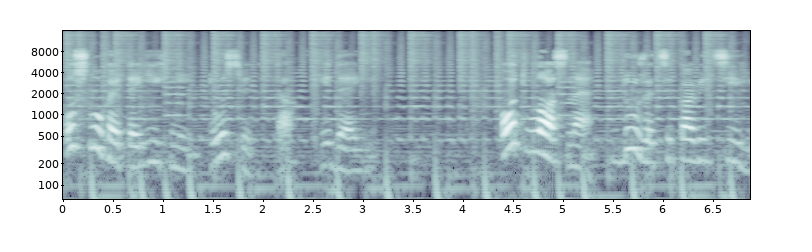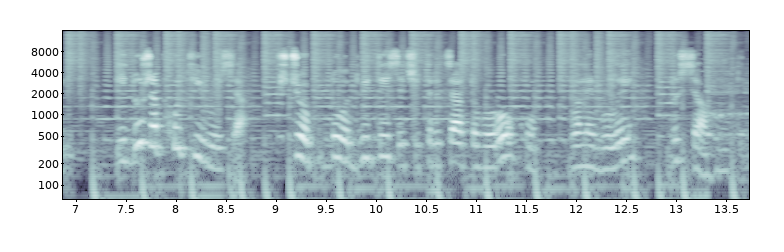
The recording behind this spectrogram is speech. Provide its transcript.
Послухайте їхній досвід та ідеї. От, власне, дуже цікаві цілі, і дуже б хотілося, щоб до 2030 року вони були досягнуті.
